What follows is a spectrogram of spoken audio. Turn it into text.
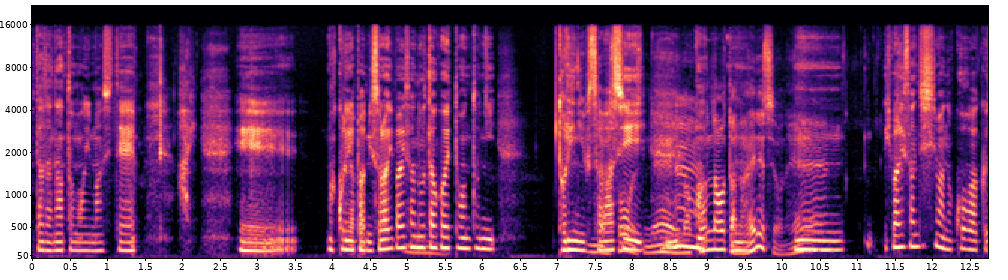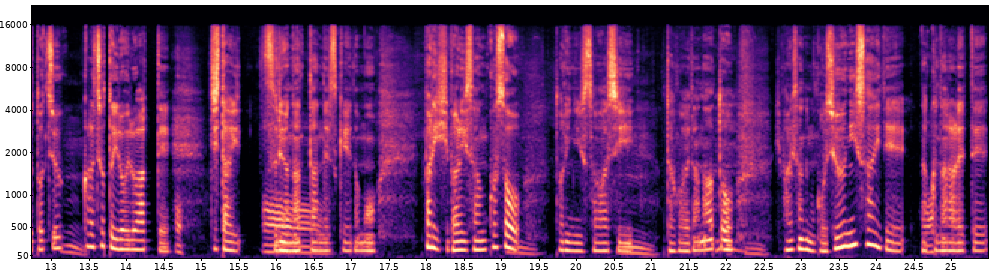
歌だなと思いまして、はい。えー、まあこれやっぱ美空ひばりさんの歌声って本当に鳥にふさわしい。いね。今こんな歌ないですよね。ひばりさん自身はの紅白途中からちょっといろいろあって、辞退するようになったんですけれども、ぱりひばりさんこそ鳥にふさわしい歌声だなと、ひばりさんでも52歳で亡くなられて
